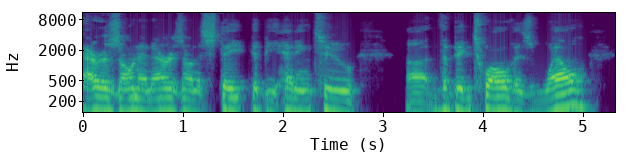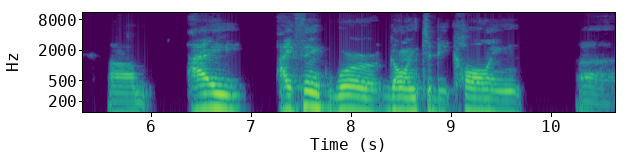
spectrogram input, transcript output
Arizona and Arizona State could be heading to uh, the Big 12 as well. Um, I I think we're going to be calling uh,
